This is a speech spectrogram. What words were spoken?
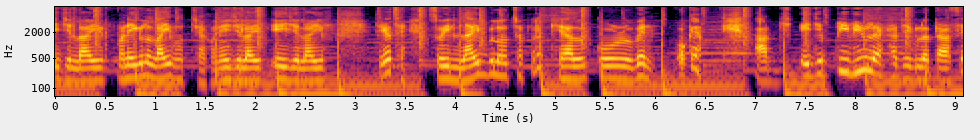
এই যে লাইভ মানে এগুলো লাইভ হচ্ছে এখন। এই যে লাইভ এই যে লাইভ ঠিক আছে? সো এই লাইভগুলো হচ্ছে আপনারা খেয়াল করবেন ওকে আর এই যে প্রিভিউ লেখা যেগুলোতে আছে,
